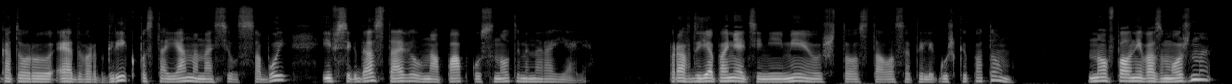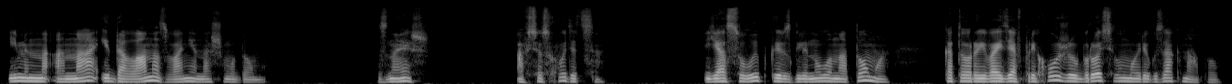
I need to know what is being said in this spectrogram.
которую Эдвард Грик постоянно носил с собой и всегда ставил на папку с нотами на рояле. Правда, я понятия не имею, что стало с этой лягушкой потом — но вполне возможно, именно она и дала название нашему дому. Знаешь, а все сходится. Я с улыбкой взглянула на Тома, который, войдя в прихожую, бросил мой рюкзак на пол.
